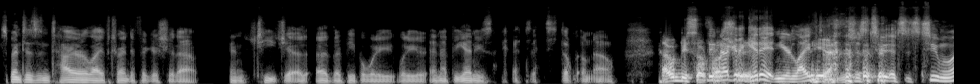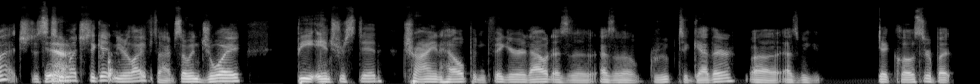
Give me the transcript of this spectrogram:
spent his entire life trying to figure shit out and teach other people what he what he. And at the end, he's like, I still don't know. that would be so You're not going to get it in your lifetime. Yeah. It's just too. It's, it's too much. It's Yeah. too much to get in your lifetime. So enjoy, be interested, try and help and figure it out as a as a group together uh, as we get closer. But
